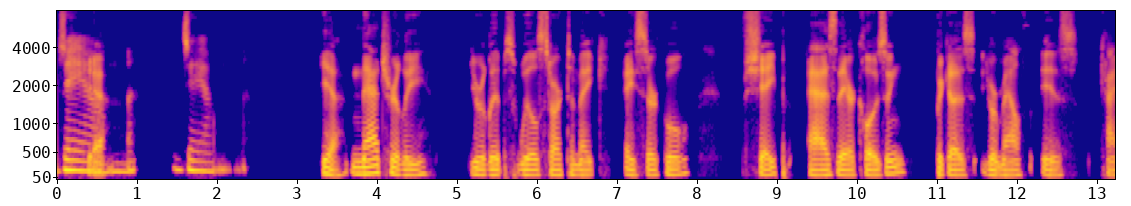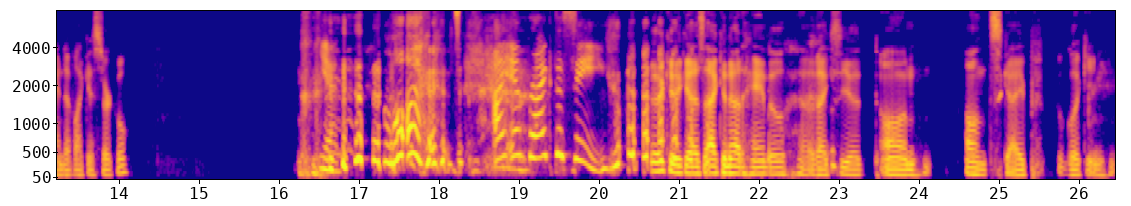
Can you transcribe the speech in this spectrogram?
Jam. Jam. Yeah, naturally your lips will start to make a circle shape as they're closing because your mouth is kind of like a circle. Yeah. what? I am practicing. okay, guys, I cannot handle Alexia on on Skype looking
